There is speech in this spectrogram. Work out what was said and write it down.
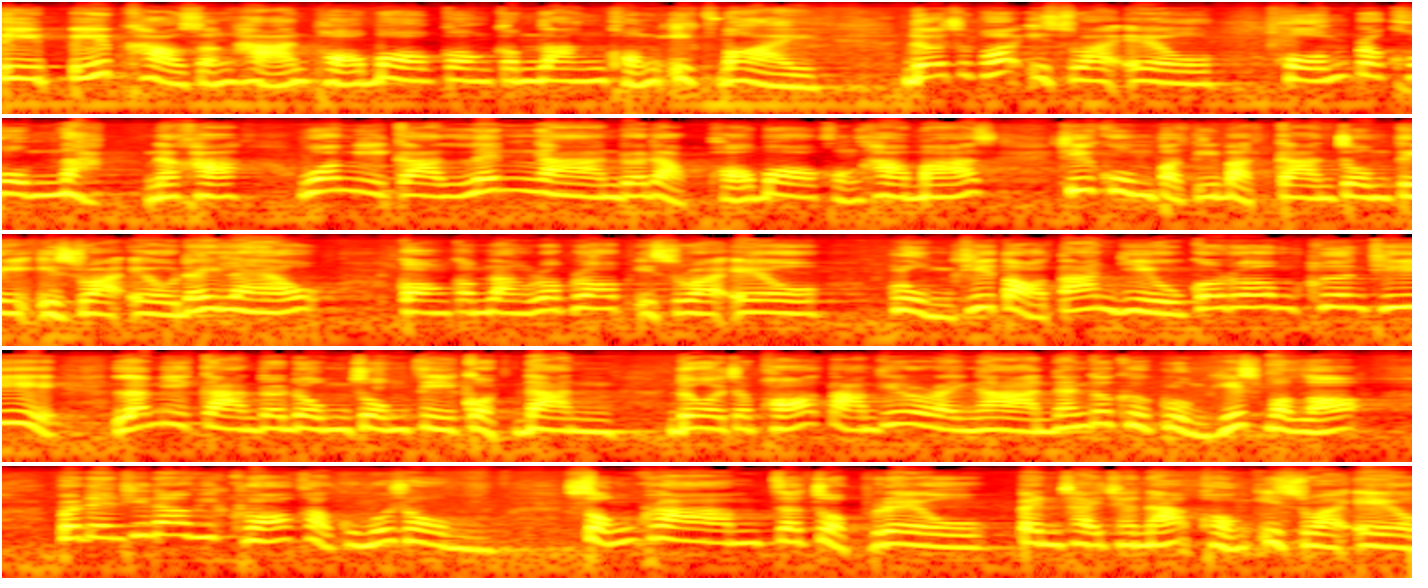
ตีปี๊บข่าวสังหารผอบอกองกำลังของอีกฝ่าย โดยเฉพาะอิสราเอลโหมประโคมหนักนะคะ ว่ามีการเล่นงานระดับผอบอของฮามาสที่คุมปฏิบัติการโจมตีอิสราเอลได้แล้ว กองกำลังรอบๆ อิสราเอล กลุ่มที่ต่อต้านยิวก็เริ่มเคลื่อนที่ และมีการระดมโจมตีกดดัน โดยเฉพาะตามที่รายงานนั่นก็คือกลุ่มฮิสบอลเลาะประเด็นที่น่าวิเคราะห์ค่ะคุณผู้ชม สงครามจะจบเร็วเป็นชัยชนะของอิสราเอล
